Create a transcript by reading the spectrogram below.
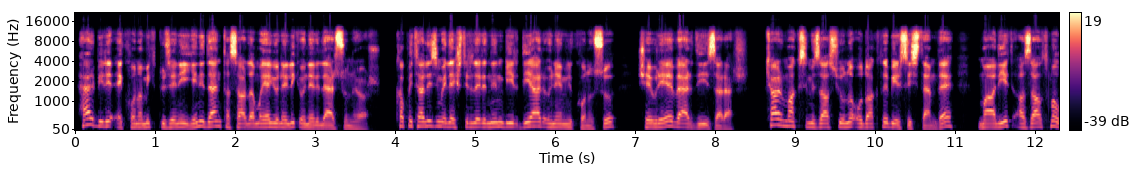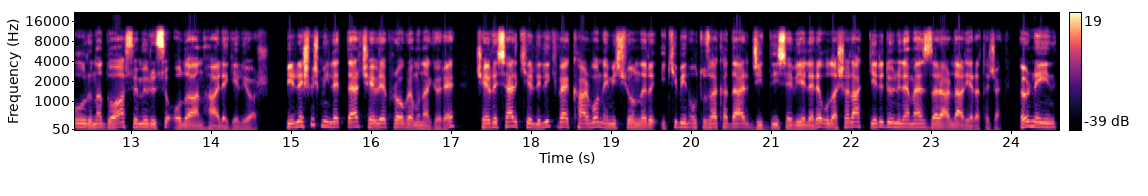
Her biri ekonomik düzeni yeniden tasarlamaya yönelik öneriler sunuyor. Kapitalizm eleştirilerinin bir diğer önemli konusu, çevreye verdiği zarar. Kar maksimizasyonu odaklı bir sistemde, maliyet azaltma uğruna doğa sömürüsü olağan hale geliyor. Birleşmiş Milletler Çevre Programı'na göre, çevresel kirlilik ve karbon emisyonları 2030'a kadar ciddi seviyelere ulaşarak geri dönülemez zararlar yaratacak. Örneğin,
